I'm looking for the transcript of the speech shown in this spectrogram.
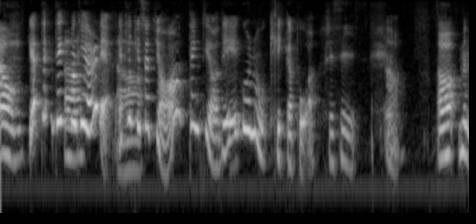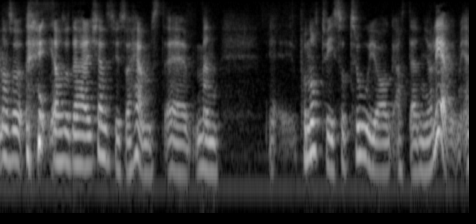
on. Jag t- tänker man kan göra det. Jag Ja. tänker så att ja, tänkte jag, det går nog att klicka på. Precis. Ja, ja men alltså, alltså det här känns ju så hemskt. Eh, men på något vis så tror jag att den jag lever med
